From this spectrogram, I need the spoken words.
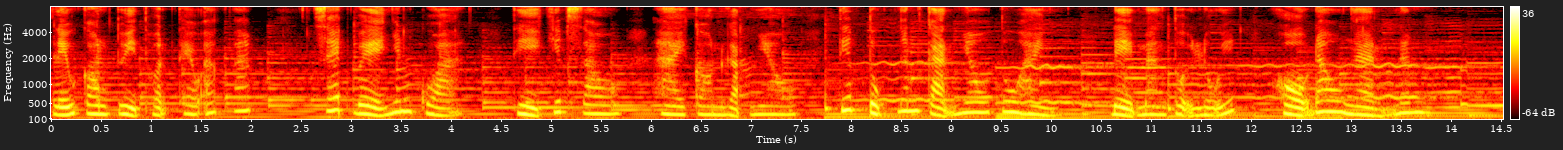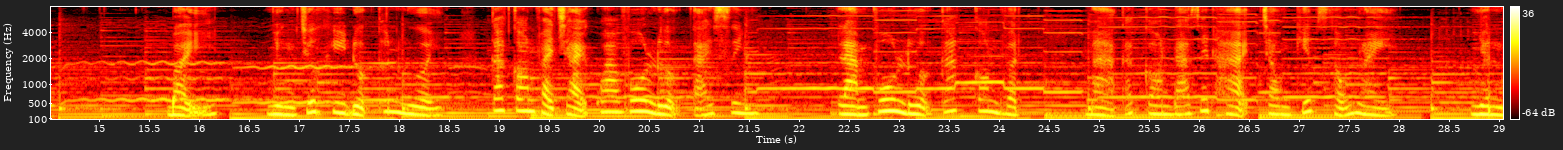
Nếu con tùy thuận theo ác pháp, xét về nhân quả, thì kiếp sau hai con gặp nhau tiếp tục ngăn cản nhau tu hành để mang tội lỗi khổ đau ngàn năm 7. Nhưng trước khi được thân người, các con phải trải qua vô lượng tái sinh. làm vô lượng các con vật mà các con đã giết hại trong kiếp sống này nhân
